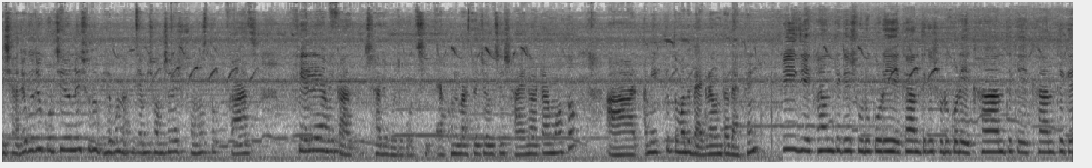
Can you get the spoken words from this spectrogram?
এই সাজুগুজু করছি জন্যই শুধু ভেবো না যে আমি সংসারের সমস্ত কাজ ফেলে আমি কাজ সাজুগুজু করছি। এখন বাসতে চলছে সাড়ে নটার মতো। আর আমি একটু তোমাদের ব্যাকগ্রাউন্ডটা দেখাই। যে এখান থেকে শুরু করে, এখান থেকে শুরু করে, এখান থেকে এখান থেকে।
